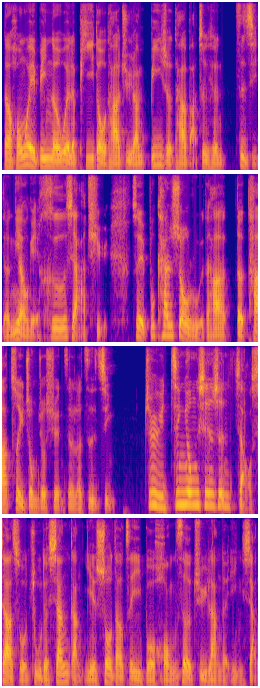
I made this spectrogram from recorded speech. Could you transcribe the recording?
那红卫兵呢，为了批斗他，居然逼着他把这些自己的尿给喝下去，所以不堪受辱的他的他最终就选择了自尽。至于金庸先生脚下所住的香港，也受到这一波红色巨浪的影响。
